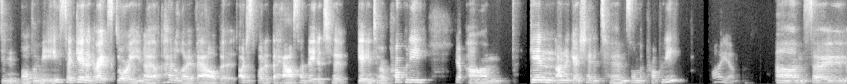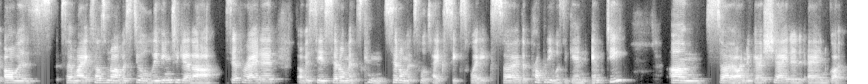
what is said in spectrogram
didn't bother me. So again, a great story, you know, like I had a low val, but I just wanted the house. I needed to get into a property. Yep. Um, again, I negotiated terms on the property. Oh, yeah. Um, so I was, so my ex-husband and I were still living together, separated. Obviously, settlements can settlements will take six weeks. So the property was again empty. Um, so I negotiated and got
